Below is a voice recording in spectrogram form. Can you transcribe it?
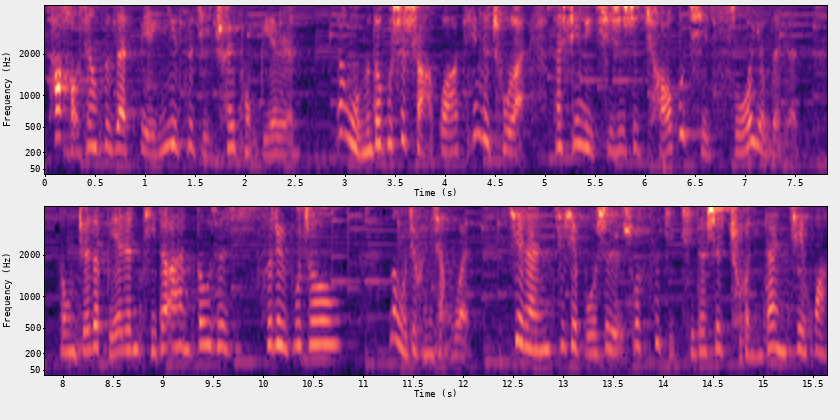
他好像是在贬义自己，吹捧别人，但我们都不是傻瓜，听得出来，他心里其实是瞧不起所有的人，总觉得别人提的案都是思虑不周。那我就很想问，既然机械博士说自己提的是蠢蛋计划，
